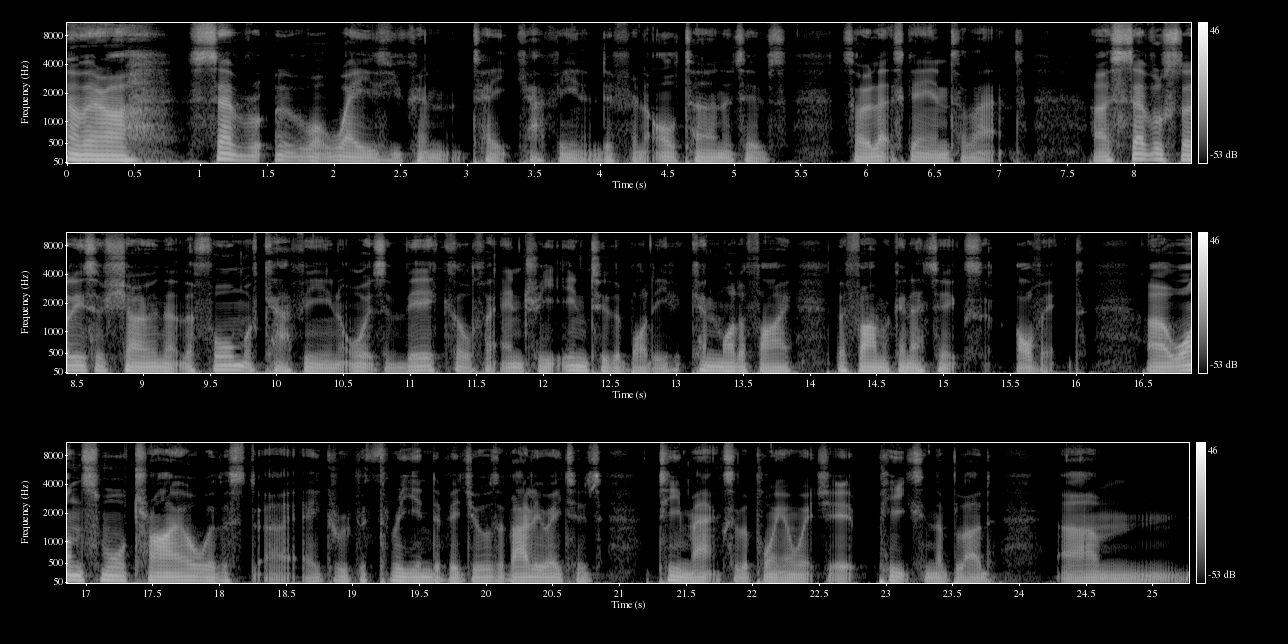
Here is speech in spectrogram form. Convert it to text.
Now, there are several uh, ways you can take caffeine and different alternatives, so let's get into that. Uh, several studies have shown that the form of caffeine or its vehicle for entry into the body can modify the pharmacokinetics of it. Uh, one small trial with a, uh, a, group of three individuals evaluated Tmax at the point at which it peaks in the blood um,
